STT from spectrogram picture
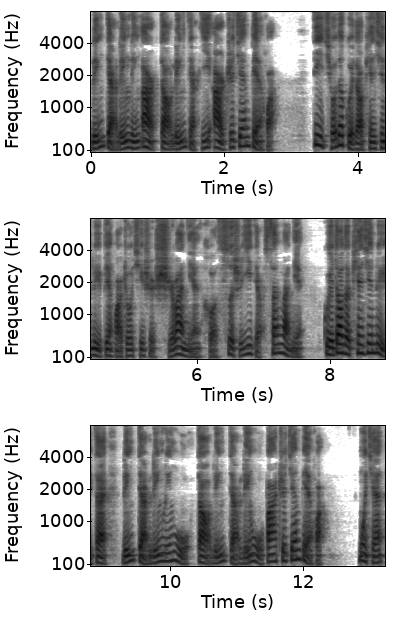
零点零零二到零点一二之间变化。地球的轨道偏心率变化周期是十万年和四十一点三万年，轨道的偏心率在零点零零五到零点零五八之间变化。目前，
